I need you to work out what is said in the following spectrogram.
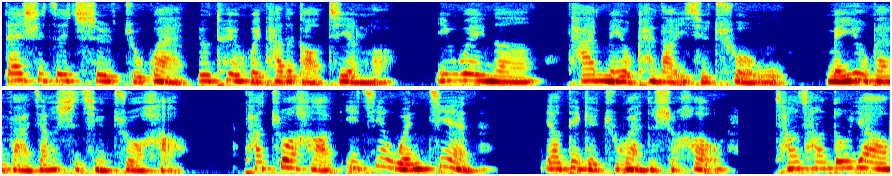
但是这次主管又退回他的稿件了，因为呢，他没有看到一些错误，没有办法将事情做好。他做好一件文件要递给主管的时候，常常都要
